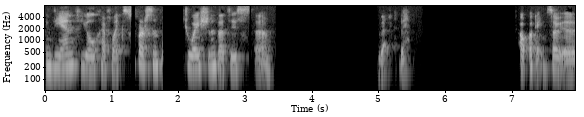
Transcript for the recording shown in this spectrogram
in the end, you'll have like super simple situation that is. Uh, bleh, bleh. Oh, okay. So uh,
